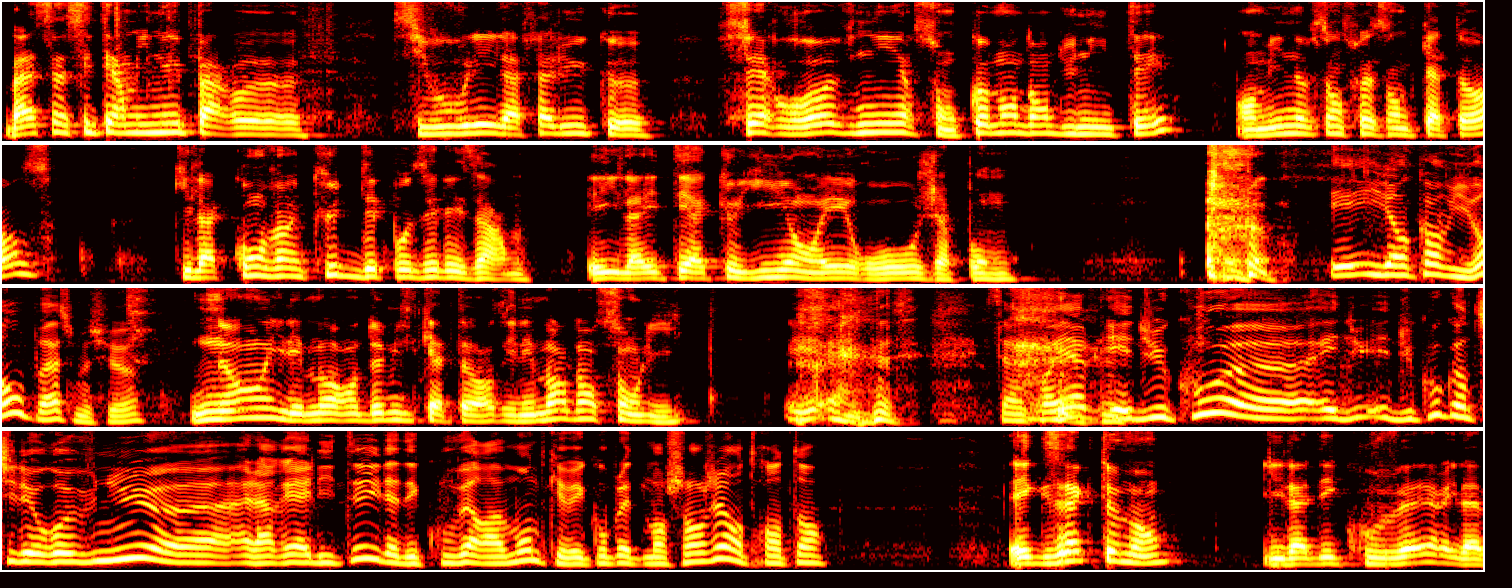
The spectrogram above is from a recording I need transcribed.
Bah, Ça s'est terminé par, euh, si vous voulez, il a fallu que faire revenir son commandant d'unité en 1974, qu'il a convaincu de déposer les armes. Et il a été accueilli en héros au Japon. Et il est encore vivant ou pas, ce monsieur? Non, il est mort en 2014. Il est mort dans son lit. C'est incroyable. Et du coup, euh, et, du, coup, quand il est revenu euh, à la réalité, il a découvert un monde qui avait complètement changé en 30 ans. Exactement. Il a découvert, il a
